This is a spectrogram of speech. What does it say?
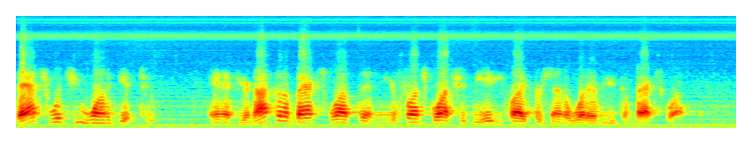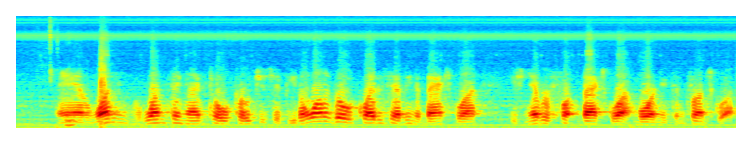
that's what you want to get to. And if you're not going to back squat, then your front squat should be 85% of whatever you can back squat. And one one thing I've told coaches, if you don't want to go quite as heavy in a back squat, you should never f- back squat more than you can front squat.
